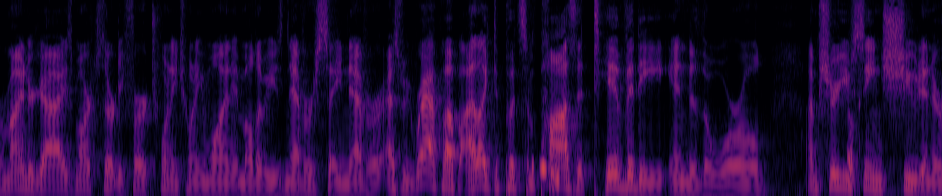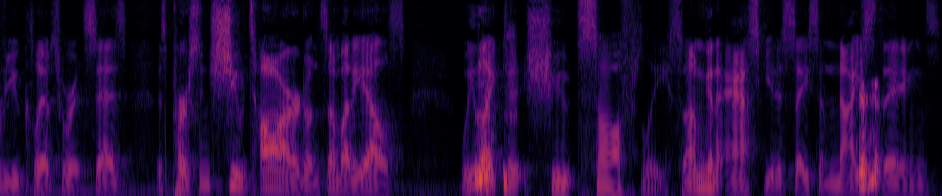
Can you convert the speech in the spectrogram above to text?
Reminder, guys, March 31st, 2021, MLW's Never Say Never. As we wrap up, I like to put some positivity into the world. I'm sure you've okay. seen shoot interview clips where it says this person shoots hard on somebody else. We mm. like to shoot softly. So I'm going to ask you to say some nice things.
